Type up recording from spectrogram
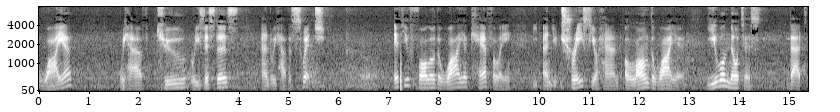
wire we have two resistors and we have a switch. If you follow the wire carefully and you trace your hand along the wire, you will notice that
